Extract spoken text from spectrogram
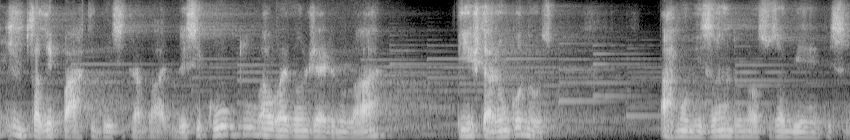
fazer parte desse trabalho, desse culto ao Evangelho no lar e estarão conosco harmonizando nossos ambientes,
